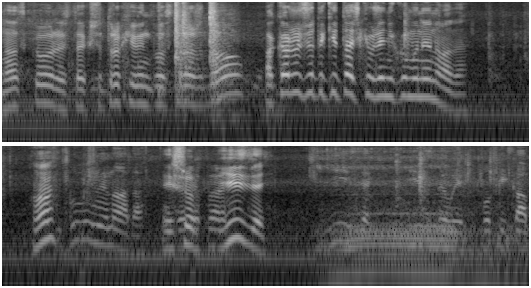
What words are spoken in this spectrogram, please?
На скорость, так що трохи він постраждав. А кажуть, що такі тачки вже нікому не треба. А? Були не треба. І що, їздять? Їздять, їздили, поки кап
